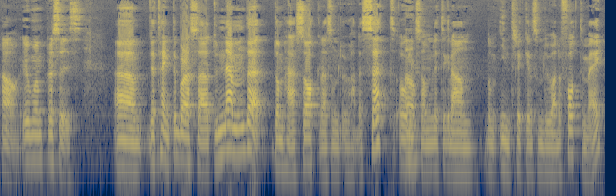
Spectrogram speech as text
Ja, jo men precis. Uh, jag tänkte bara så här att du nämnde de här sakerna som du hade sett och ja. liksom lite grann de intrycken som du hade fått till mig.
